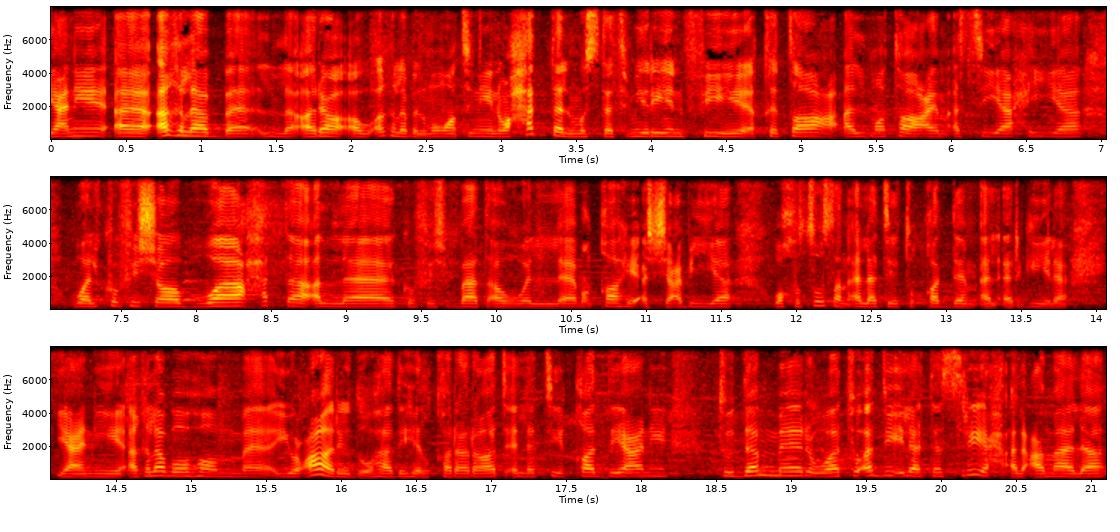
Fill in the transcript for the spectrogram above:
يعني آه، أغلب الآراء أو أغلب المواطنين وحتى المستثمرين في قطاع المطاعم السياحية والكوفي شوب وحتى الكوفي شوبات أو المقاهي الشعبية وخصوصا التي تقدم الأرجيلة، يعني أغلبهم يعارضوا هذه القرارات التي قد يعني تدمر وتؤدي إلى تسريح العمالة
